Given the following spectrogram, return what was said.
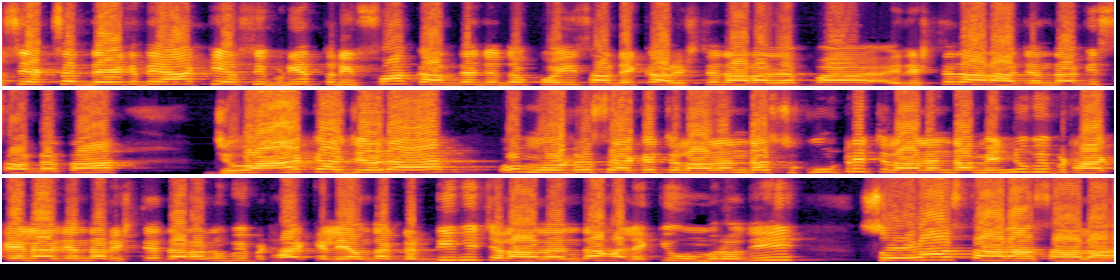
ਅਸੀਂ ਅਕਸਰ ਦੇਖਦੇ ਹਾਂ ਕਿ ਅਸੀਂ ਬੜੀਆਂ ਤਾਰੀਫਾਂ ਕਰਦੇ ਹਾਂ ਜਦੋਂ ਕੋਈ ਸਾਡੇ ਘਰ ਰਿਸ਼ਤੇਦਾਰ ਆ ਜਾਂਦਾ ਰਿਸ਼ਤੇਦਾਰ ਆ ਜਾਂਦਾ ਵੀ ਸਾਡਾ ਤਾਂ ਜਵਾਕ ਆ ਜਿਹੜਾ, ਉਹ ਮੋਟਰਸਾਈਕਲ ਚਲਾ ਲੈਂਦਾ, ਸਕੂਟਰ ਚਲਾ ਲੈਂਦਾ, ਮੈਨੂੰ ਵੀ ਬਿਠਾ ਕੇ ਲੈ ਜਾਂਦਾ, ਰਿਸ਼ਤੇਦਾਰਾਂ ਨੂੰ ਵੀ ਬਿਠਾ ਕੇ ਲਿਆਉਂਦਾ ਗੱਡੀ ਵੀ ਚਲਾ ਲੈਂਦਾ, ਹਾਲੇ ਕਿ ਉਮਰ ਉਹਦੀ 16 17 ਸਾਲ ਆ।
